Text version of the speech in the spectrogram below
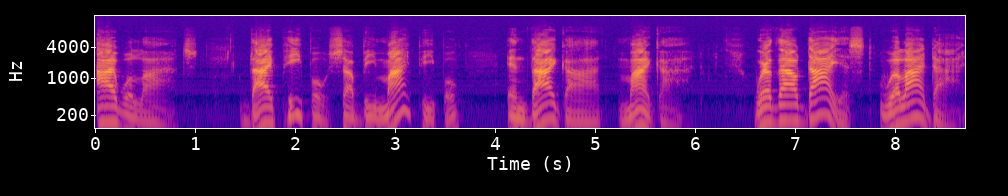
I will lodge. Thy people shall be my people, and thy God my God. Where thou diest, will I die,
